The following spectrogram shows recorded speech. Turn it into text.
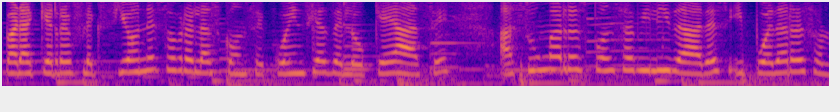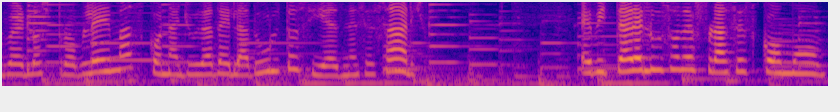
para que reflexione sobre las consecuencias de lo que hace, asuma responsabilidades y pueda resolver los problemas con ayuda del adulto si es necesario. Evitar el uso de frases como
